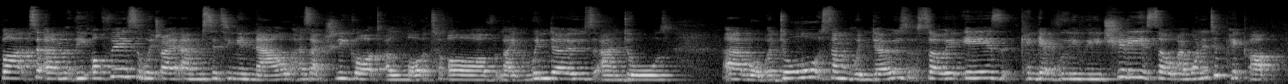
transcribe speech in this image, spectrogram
But um, the office which I am sitting in now has actually got a lot of like windows and doors uh, well, a door, some windows, so it is can get really, really chilly. So I wanted to pick up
